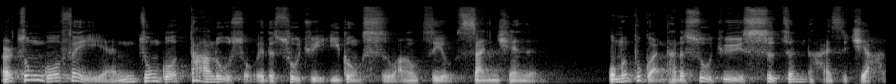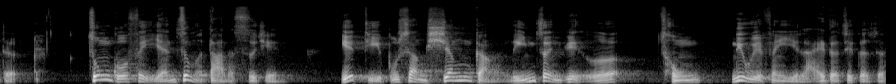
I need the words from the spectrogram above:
而中国肺炎，中国大陆所谓的数据，一共死亡只有三千人。我们不管它的数据是真的还是假的，中国肺炎这么大的事件，也抵不上香港林郑月娥从六月份以来的这个人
